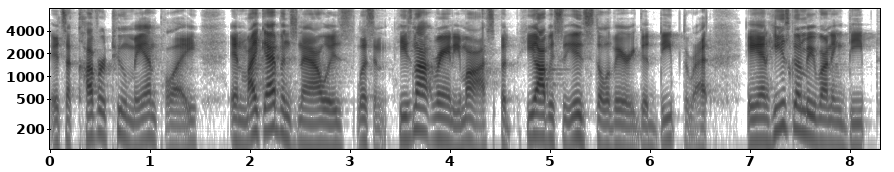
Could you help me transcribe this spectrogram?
It's a cover two man play, and Mike Evans now is, listen, he's not Randy Moss, but he obviously is still a very good deep threat, and he's going to be running deep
